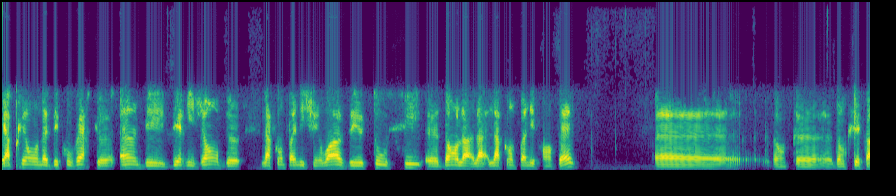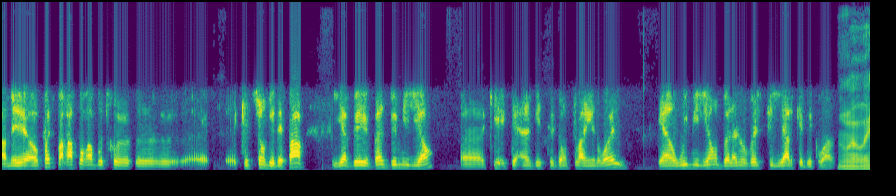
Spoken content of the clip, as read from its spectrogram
Et après, on a découvert qu'un des dirigeants de la compagnie chinoise est aussi euh, dans la, la, la, compagnie française. Euh, donc, euh, donc c'est ça. Mais en fait, par rapport à votre euh, question de départ, il y avait 22 millions qui étaient investis dans Flying Wells et un 8 millions de la nouvelle filiale québécoise. Oui, oui.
